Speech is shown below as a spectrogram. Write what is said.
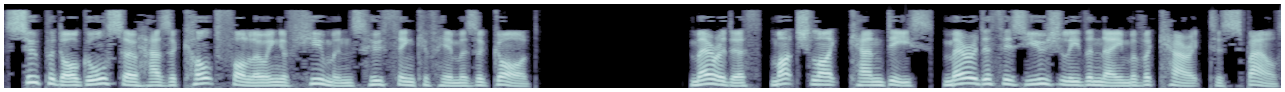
Superdog also has a cult following of humans who think of him as a god. Meredith, much like Candice, Meredith is usually the name of a character's spouse.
